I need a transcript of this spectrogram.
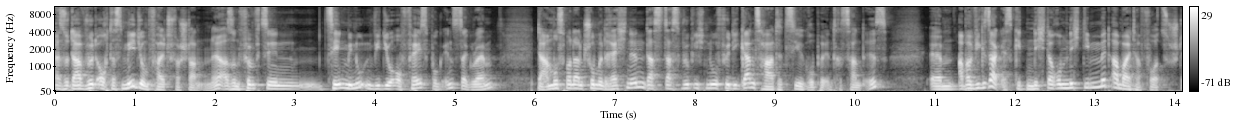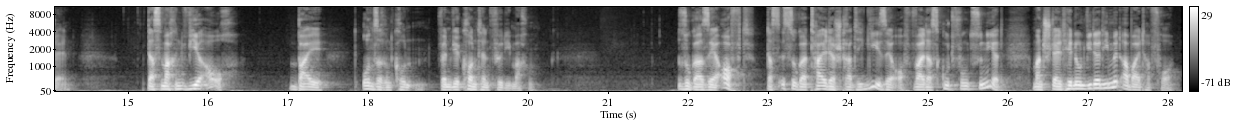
Also da wird auch das Medium falsch verstanden. Ne? Also ein 15, 10 Minuten Video auf Facebook, Instagram, da muss man dann schon mit rechnen, dass das wirklich nur für die ganz harte Zielgruppe interessant ist. Ähm, aber wie gesagt, es geht nicht darum, nicht die Mitarbeiter vorzustellen. Das machen wir auch bei unseren Kunden, wenn wir Content für die machen. Sogar sehr oft. Das ist sogar Teil der Strategie sehr oft, weil das gut funktioniert. Man stellt hin und wieder die Mitarbeiter vor.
